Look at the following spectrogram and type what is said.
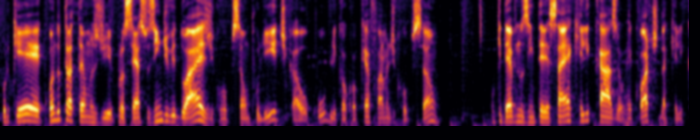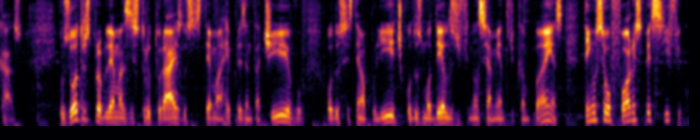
porque quando tratamos de processos individuais de corrupção política ou pública ou qualquer forma de corrupção, o que deve nos interessar é aquele caso, é o recorte daquele caso. Os outros problemas estruturais do sistema representativo, ou do sistema político, ou dos modelos de financiamento de campanhas, têm o seu fórum específico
